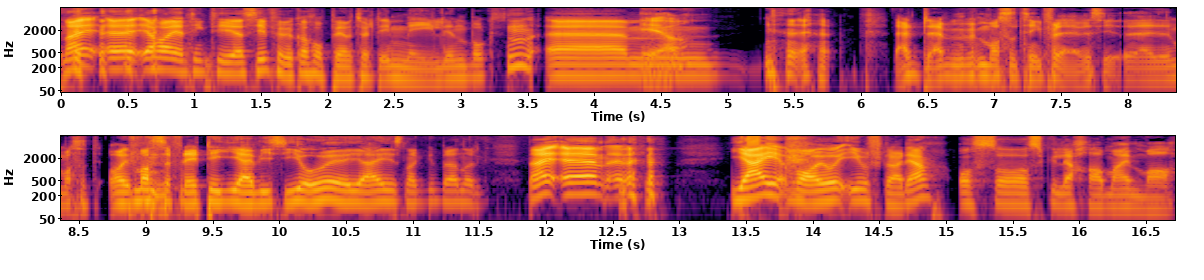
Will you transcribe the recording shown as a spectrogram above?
Nei, uh, jeg har en ting til å si før vi kan hoppe eventuelt i mailinnboksen. Um, Ja. det, er, det er masse ting flere jeg vil si. Masse, oi, masse flere ting jeg vil si. Oi, jeg snakker bra Norge. Nei, eh, Jeg var jo i Oslo helga, og så skulle jeg ha meg mat.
